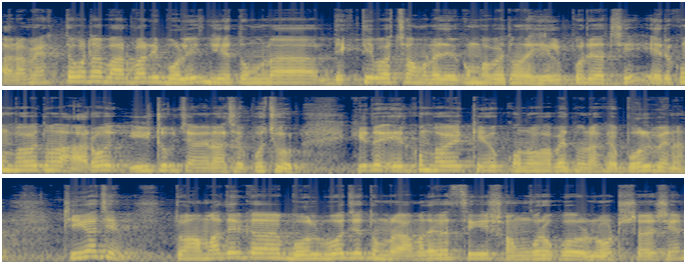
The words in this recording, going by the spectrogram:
আর আমি একটা কথা বারবারই বলি যে তোমরা দেখতে পাচ্ছ আমরা যেরকমভাবে তোমাদের হেল্প করে যাচ্ছি, এরকমভাবে তোমরা আরও ইউটিউব চ্যানেল আছে প্রচুর, কিন্তু এরকমভাবে কেউ কোনোভাবে তোমাকে বলবে না, ঠিক আছে? তো আমাদের বলব যে তোমরা আমাদের কাছ থেকে সংগ্রহ করো নোট সাজেশন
